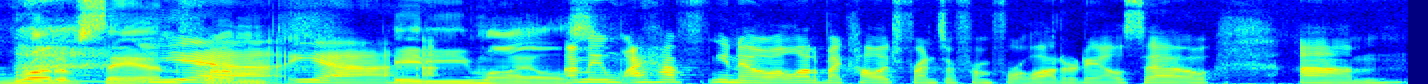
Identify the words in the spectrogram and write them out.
run of sand yeah, from yeah. 80 miles. I mean, I have you know a lot of my college friends are from Fort Lauderdale, so um,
